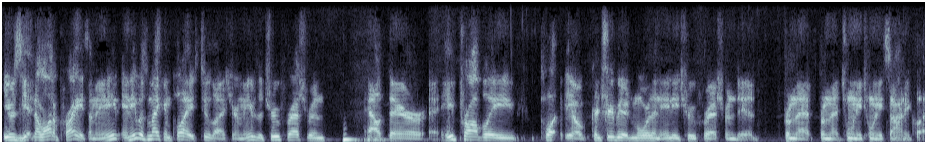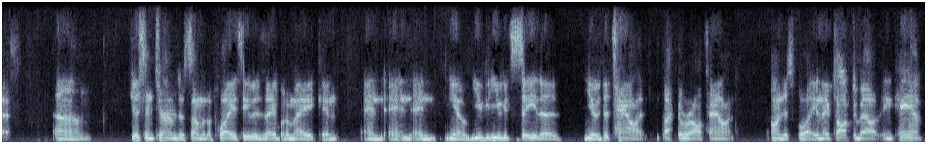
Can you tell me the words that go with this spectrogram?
he was getting a lot of praise. I mean, he, and he was making plays too last year. I mean, he was a true freshman out there. He probably you know contributed more than any true freshman did from that from that 2020 signing class. Um, just in terms of some of the plays he was able to make, and and and and you know you you could see the you know the talent, like the raw talent on display. And they've talked about in camp,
